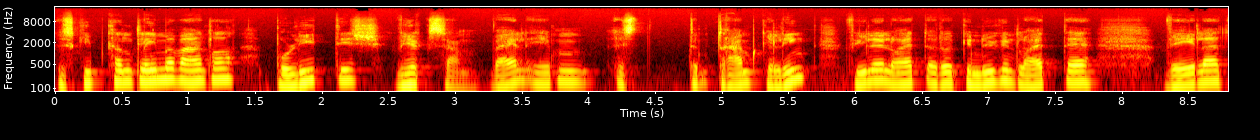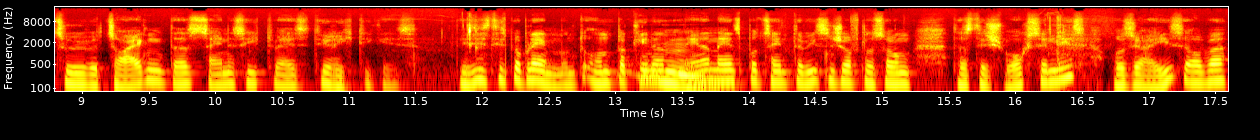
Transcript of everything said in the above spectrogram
es gibt keinen Klimawandel, politisch wirksam, weil eben es Trump gelingt, viele Leute oder genügend Leute, Wähler zu überzeugen, dass seine Sichtweise die richtige ist. Das ist das Problem. Und, und da können 99 hm. Prozent der Wissenschaftler sagen, dass das Schwachsinn ist, was ja ist, aber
